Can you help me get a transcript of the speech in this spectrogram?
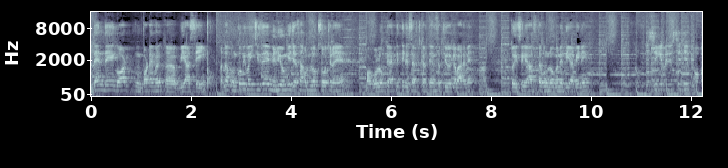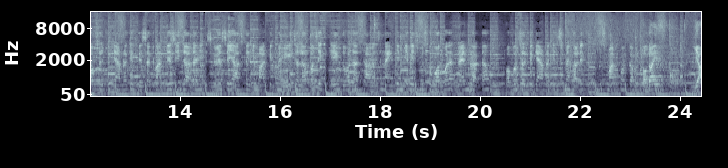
Then they got whatever we are saying मतलब उनको भी वही चीज़ें मिली होंगी जैसा हम लोग सोच रहे हैं। और वो लोग क्या कितनी रिसर्च करते हैं इन सब चीज़ों के बारे में? तो इसीलिए आज तक उन लोगों ने दिया भी नहीं। इसी की वजह से जो पॉपअप सेल्फी कैमरा के डिसएडवांटेज ही ज़्यादा है इसकी वजह से आजकल के मार्केट में नहीं चला। बस एक एक 2018 से 19 के बीच में इसका बहुत बड़ा ट्रेंड रहा था पॉपअप सेल्फी कैमरा के जिसमें हर एक स्मार्टफ़ोन कंपनी या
